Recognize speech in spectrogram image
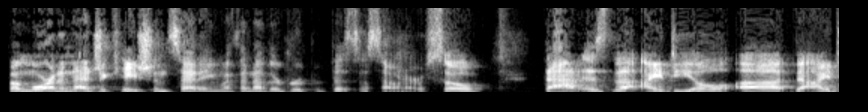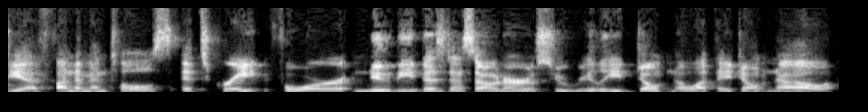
but more in an education setting with another group of business owners. So that is the ideal, uh, the idea of fundamentals. It's great for newbie business owners who really don't know what they don't know.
